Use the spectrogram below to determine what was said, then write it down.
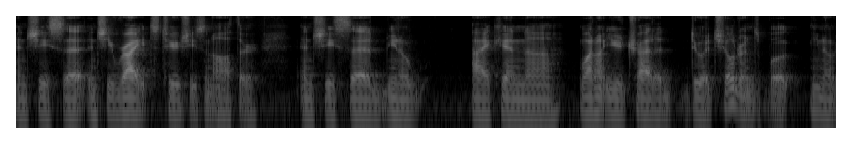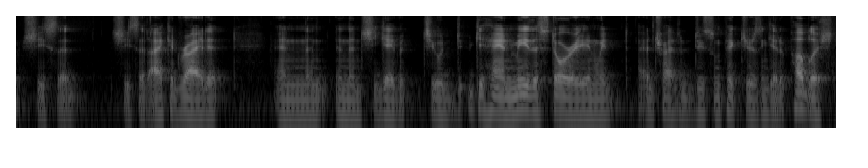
And she said, and she writes too. She's an author, and she said, you know, I can. Uh, why don't you try to do a children's book? You know, she said she said I could write it, and then and then she gave it. She would hand me the story, and we'd I'd try to do some pictures and get it published,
